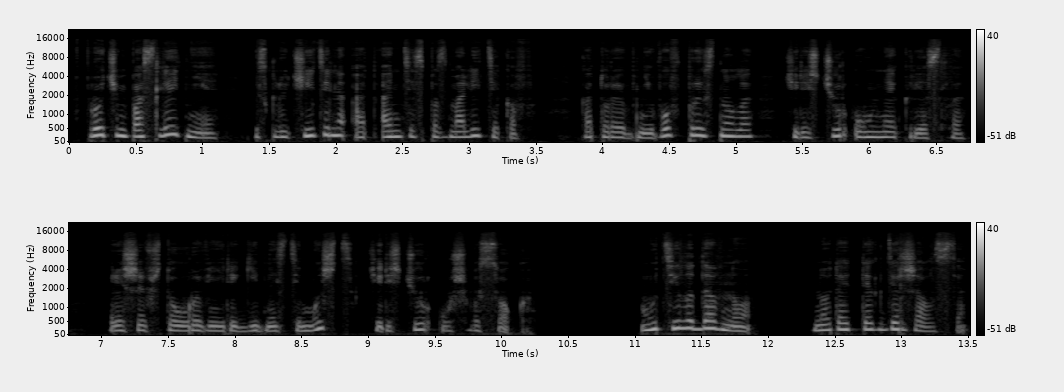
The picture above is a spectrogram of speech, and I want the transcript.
Впрочем, последнее исключительно от антиспазмолитиков, которое в него впрыснуло чересчур умное кресло, решив, что уровень ригидности мышц чересчур уж высок. Мутило давно, но Тайтек держался.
